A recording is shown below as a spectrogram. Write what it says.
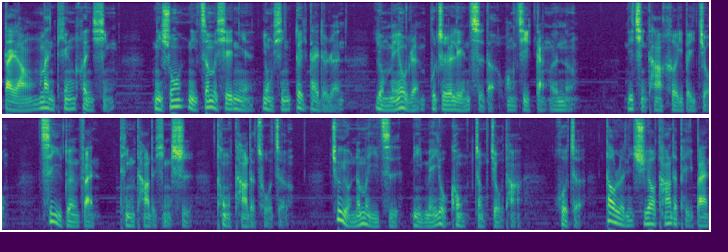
逮狼漫天横行。你说你这么些年用心对待的人，有没有人不知廉耻的忘记感恩呢？你请他喝一杯酒，吃一顿饭，听他的心事，痛他的挫折，就有那么一次你没有空拯救他，或者到了你需要他的陪伴，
